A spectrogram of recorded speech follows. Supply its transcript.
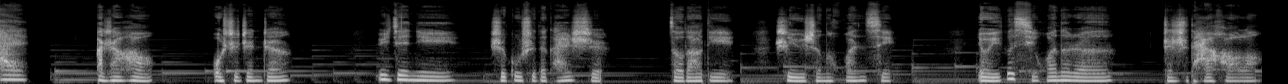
嗨，晚上好，我是真真。遇见你是故事的开始，走到底是余生的欢喜。有一个喜欢的人，真是太好了。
